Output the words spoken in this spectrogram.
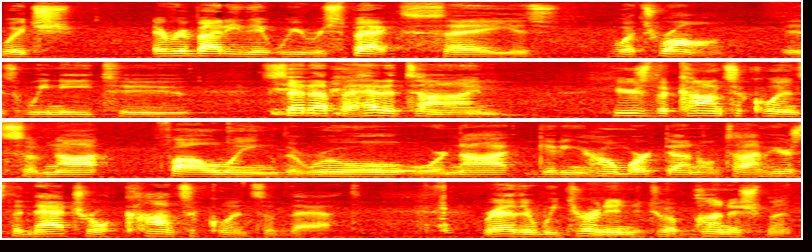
which everybody that we respect say is what's wrong. Is we need to set up ahead of time. Here's the consequence of not following the rule or not getting your homework done on time. Here's the natural consequence of that. Rather, we turn it into a punishment,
